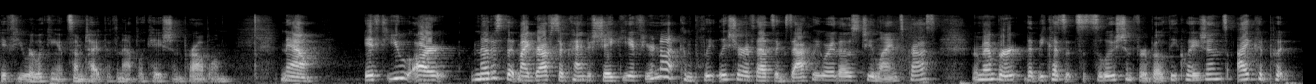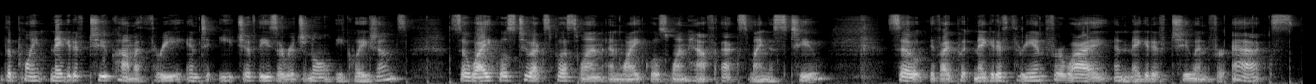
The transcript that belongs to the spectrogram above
if you were looking at some type of an application problem. Now, if you are, notice that my graphs are kind of shaky. If you're not completely sure if that's exactly where those two lines cross, remember that because it's a solution for both equations, I could put the point negative 2 comma 3 into each of these original equations. So y equals 2x plus 1 and y equals 1 half x minus 2. So if I put negative 3 in for y and negative 2 in for x,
